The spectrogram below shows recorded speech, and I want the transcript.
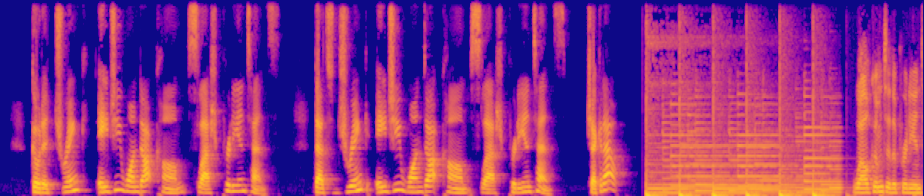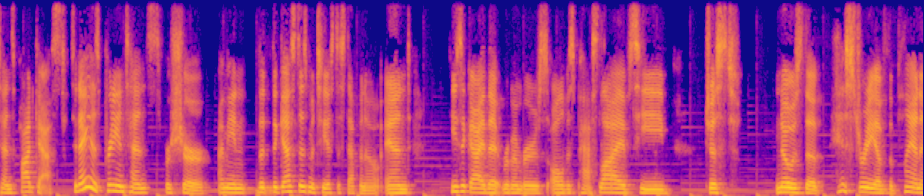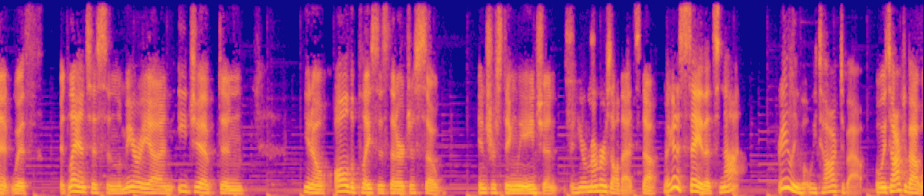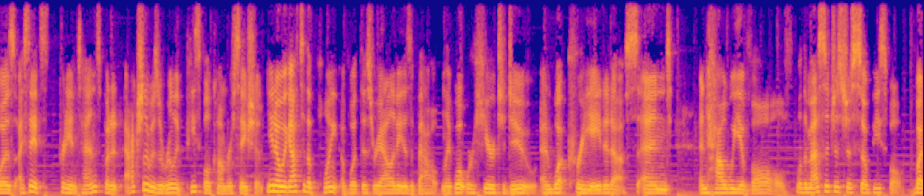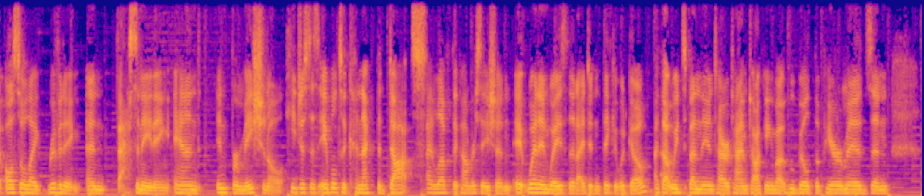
Go to drinkag1.com slash pretty intense. That's drinkag1.com slash pretty intense. Check it out. Welcome to the Pretty Intense podcast. Today is pretty intense for sure. I mean, the, the guest is Matías De Stefano, and he's a guy that remembers all of his past lives. He just knows the history of the planet with Atlantis and Lemuria and Egypt and, you know, all the places that are just so interestingly ancient. And he remembers all that stuff. I gotta say, that's not really what we talked about. What we talked about was I say it's pretty intense, but it actually was a really peaceful conversation. You know, we got to the point of what this reality is about, like what we're here to do and what created us and and how we evolve. Well, the message is just so peaceful, but also like riveting and fascinating and informational. He just is able to connect the dots. I loved the conversation. It went in ways that I didn't think it would go. I thought we'd spend the entire time talking about who built the pyramids and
